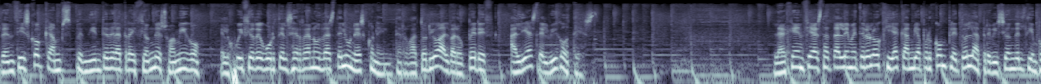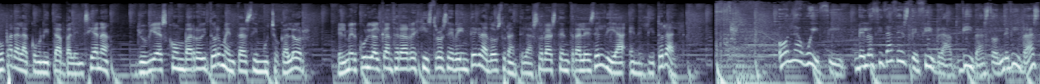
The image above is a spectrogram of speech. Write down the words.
Francisco Camps pendiente de la traición de su amigo. El juicio de Gürtel se reanuda este lunes con el interrogatorio Álvaro Pérez, alias del Bigotes. La Agencia Estatal de Meteorología cambia por completo la previsión del tiempo para la comunidad valenciana. Lluvias con barro y tormentas y mucho calor. El mercurio alcanzará registros de 20 grados durante las horas centrales del día en el litoral. Hola Wi-Fi, velocidades de fibra, vivas donde vivas,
